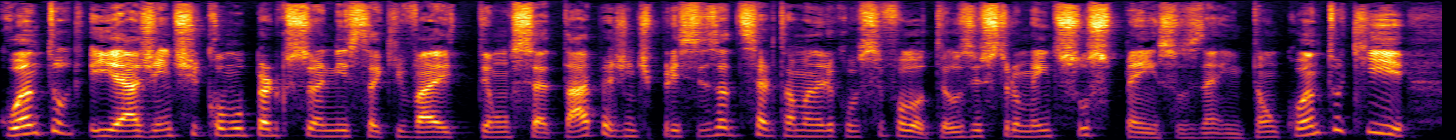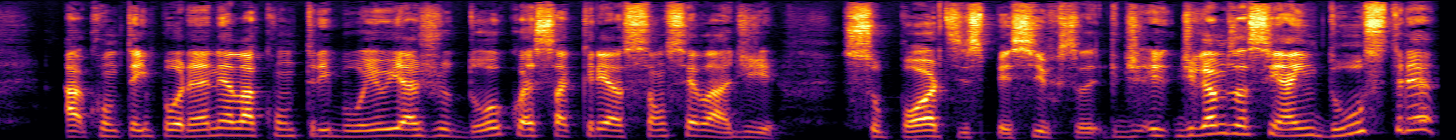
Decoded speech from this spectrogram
quanto e a gente como percussionista que vai ter um setup, a gente precisa de certa maneira, como você falou, ter os instrumentos suspensos, né? Então, quanto que a contemporânea ela contribuiu e ajudou com essa criação, sei lá, de suportes específicos? Digamos assim, a indústria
